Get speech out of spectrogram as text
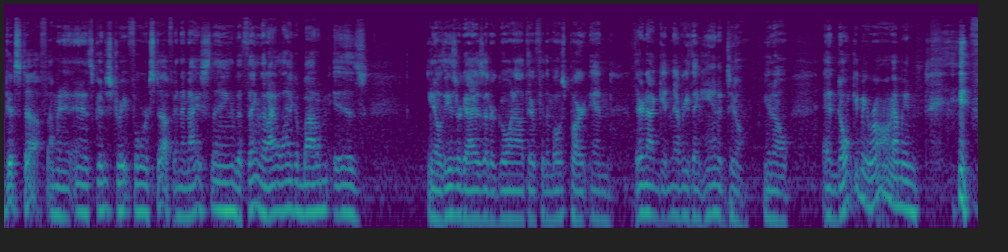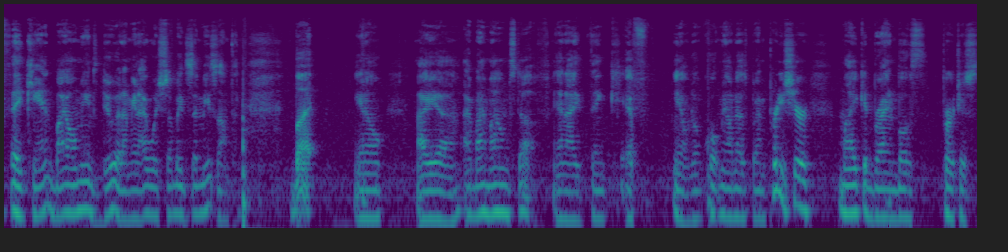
Good stuff. I mean, and it's good, straightforward stuff. And the nice thing, the thing that I like about him is, you know, these are guys that are going out there for the most part, and they're not getting everything handed to them. You know, and don't get me wrong. I mean, if they can, by all means, do it. I mean, I wish somebody'd send me something, but you know, I uh, I buy my own stuff, and I think if you know, don't quote me on this, but I'm pretty sure Mike and Brian both purchase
